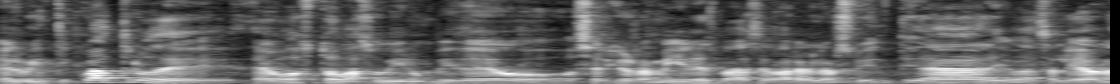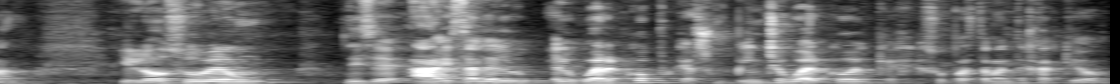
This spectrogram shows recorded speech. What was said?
el 24 de, de agosto va a subir un video Sergio Ramírez, va, se va a revelar su identidad y va a salir hablando. Y luego sube un, dice, ah, y sale el, el huerco, porque es un pinche huerco el que supuestamente hackeó.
